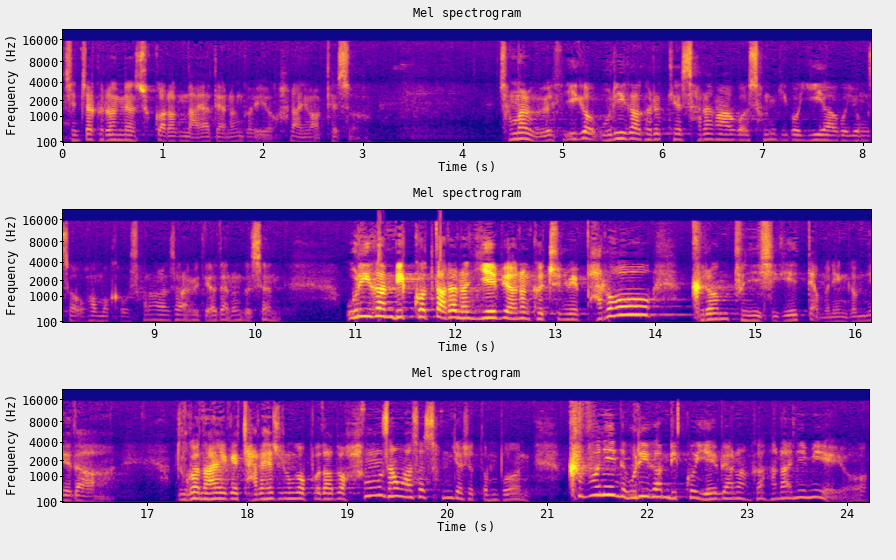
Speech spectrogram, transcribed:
진짜 그러면 숟가락 놔야 되는 거예요. 하나님 앞에서. 정말 왜, 이거 우리가 그렇게 사랑하고 섬기고 이해하고 용서하고 화목하고 사랑하는 사람이 되어야 되는 것은 우리가 믿고 따르는 예배하는 그 주님이 바로 그런 분이시기 때문인 겁니다. 누가 나에게 잘해주는 것보다도 항상 와서 섬겨셨던 분, 그분이 우리가 믿고 예배하는 그 하나님이에요.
